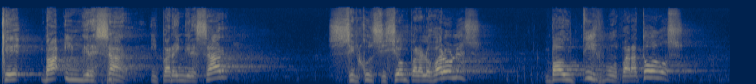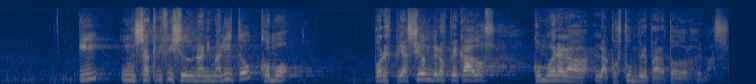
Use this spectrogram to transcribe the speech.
que va a ingresar, y para ingresar, circuncisión para los varones, bautismo para todos y un sacrificio de un animalito como por expiación de los pecados, como era la, costumbre para todos los demás.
